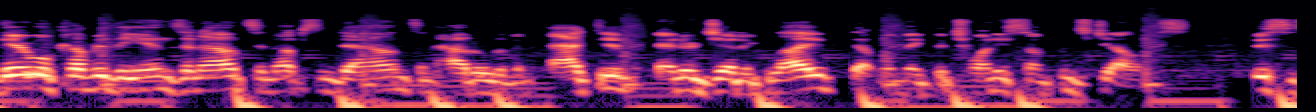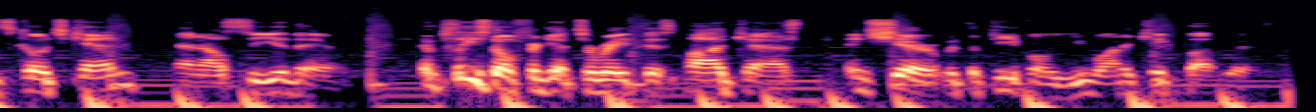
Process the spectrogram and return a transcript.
There we'll cover the ins and outs and ups and downs and how to live an active, energetic life that will make the 20 somethings jealous. This is Coach Ken, and I'll see you there. And please don't forget to rate this podcast and share it with the people you want to kick butt with.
